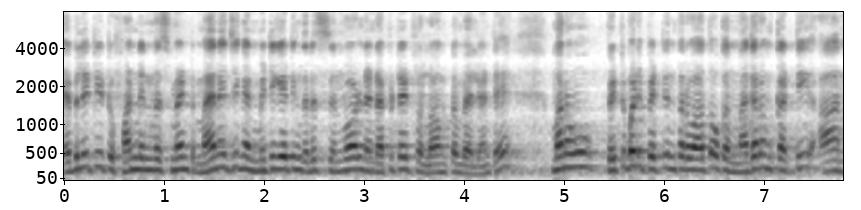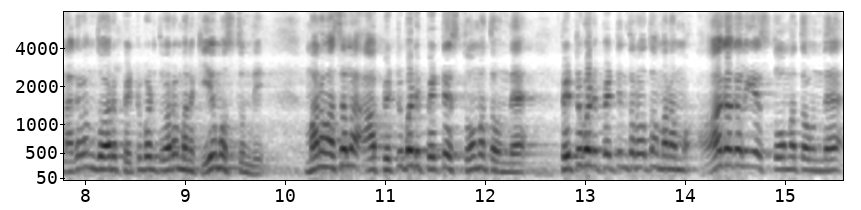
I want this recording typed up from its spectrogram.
ability to fund investment managing and mitigating the risk involved and appetite for long term value అంటే మనము పెట్టుబడి పెట్టిన తర్వాత ఒక నగరం కట్టి ఆ నగరం ద్వారా పెట్టుబడి ద్వారా మనకి ఏమొస్తుంది? మనం అసలు ఆ పెట్టుబడి పెట్టే స్తోమత ఉందా? పెట్టుబడి పెట్టిన తర్వాత మనం ఆగగలిగే స్తోమత ఉందా?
